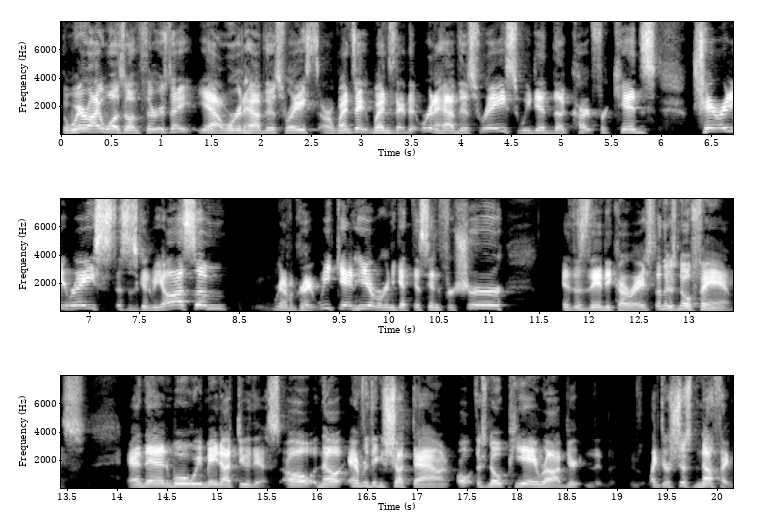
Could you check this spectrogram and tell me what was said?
the where I was on Thursday, yeah, we're gonna have this race or Wednesday, Wednesday. We're gonna have this race. We did the Cart for Kids charity race. This is gonna be awesome. We're gonna have a great weekend here. We're gonna get this in for sure. If this is the IndyCar race, then there's no fans. And then, well, we may not do this. Oh no, everything's shut down. Oh, there's no PA, Rob. You're, like there's just nothing.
